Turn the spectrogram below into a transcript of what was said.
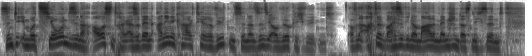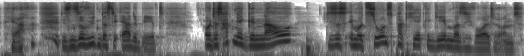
sind die Emotionen, die sie nach außen tragen. Also wenn Anime-Charaktere wütend sind, dann sind sie auch wirklich wütend. Auf eine Art und Weise, wie normale Menschen das nicht sind. Ja. Die sind so wütend, dass die Erde bebt. Und das hat mir genau dieses Emotionspaket gegeben, was ich wollte. Und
